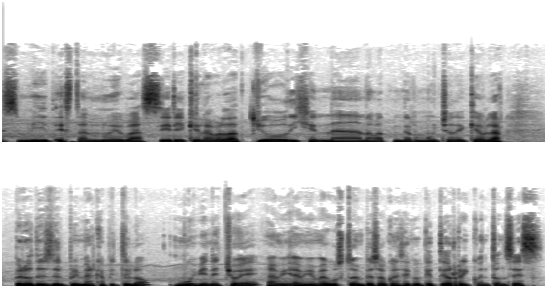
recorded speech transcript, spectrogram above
Smith, esta nueva serie que la verdad yo dije, nada, no va a tener mucho de qué hablar, pero desde el primer capítulo, muy bien hecho, ¿eh? A mí, a mí me gustó, empezó con ese coqueteo rico, entonces...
